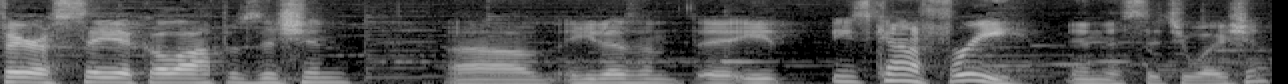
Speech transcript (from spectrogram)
pharisaical opposition. Uh, he doesn't. Uh, he, he's kind of free in this situation,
